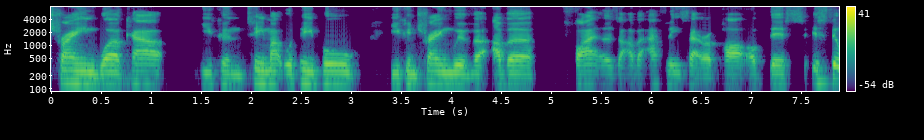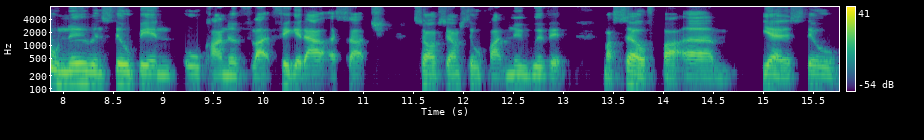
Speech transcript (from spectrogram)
train, work out. You can team up with people. You can train with uh, other fighters, other athletes that are a part of this. It's still new and still being all kind of like figured out as such. So obviously, I'm still quite new with it myself, but um, yeah, there's still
